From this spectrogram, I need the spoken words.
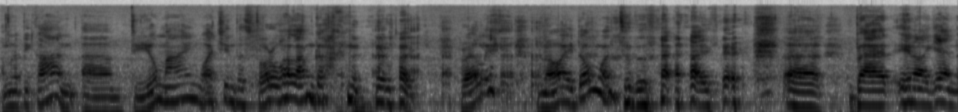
I'm gonna be gone. Um, do you mind watching the store while I'm gone? like, really? No, I don't want to do that either. Uh, but you know, again,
